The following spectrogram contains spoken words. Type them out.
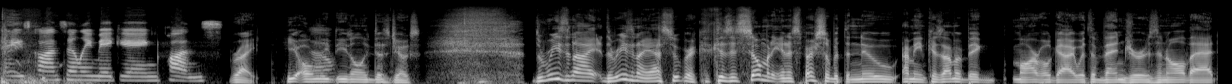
and he's constantly making puns. Right. He only he only does jokes. The reason I the reason I asked Super because there's so many, and especially with the new. I mean, because I'm a big Marvel guy with Avengers and all that.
